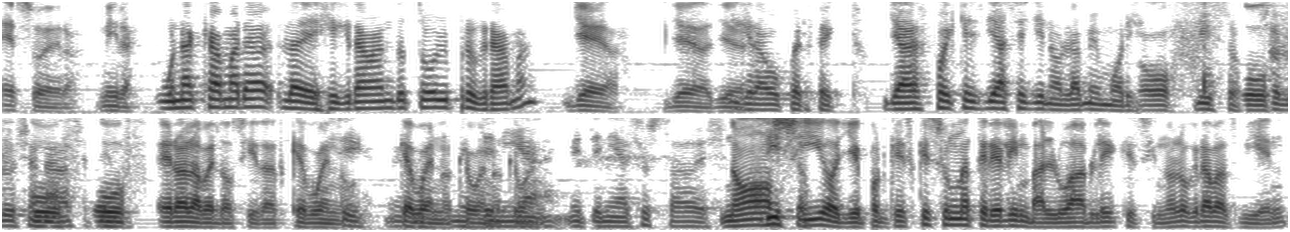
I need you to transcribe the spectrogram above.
Eso era. Mira. Una cámara la dejé grabando todo el programa Yeah, yeah, y yeah. grabó perfecto. Ya fue que ya se llenó la memoria. Uf, Listo, uf, solucionado uf, uf, era la velocidad. Qué bueno, Sí, qué bueno, me qué bueno, qué tenía, bueno. Me tenía asustado eso. No, Listo. sí, oye, porque es que es un material invaluable que si no lo grabas bien,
